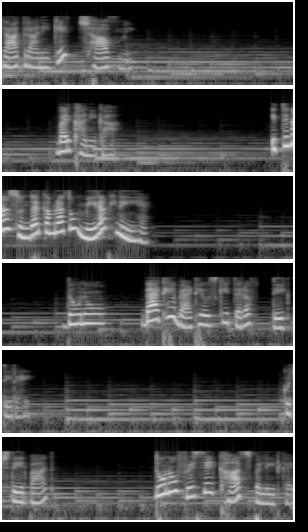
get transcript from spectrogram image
रात रानी के छाव में। बरखा ने कहा, इतना सुंदर कमरा तो मेरा भी नहीं है। दोनों बैठे बैठे उसकी तरफ़ देखते रहे। कुछ देर बाद दोनों फिर से घास पर लेट गए।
